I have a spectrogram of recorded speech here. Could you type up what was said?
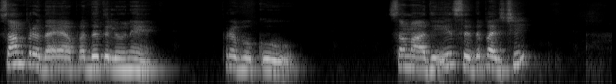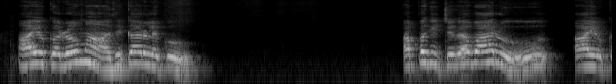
సాంప్రదాయ పద్ధతిలోనే ప్రభుకు సమాధి సిద్ధపరిచి ఆ యొక్క రోమా అధికారులకు అప్పగించగా వారు ఆ యొక్క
